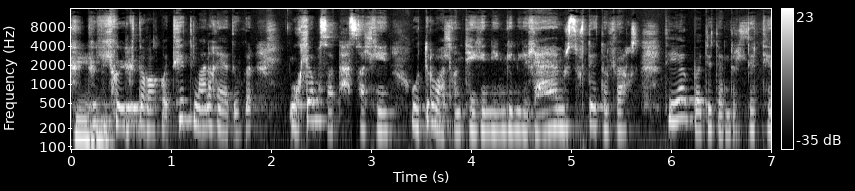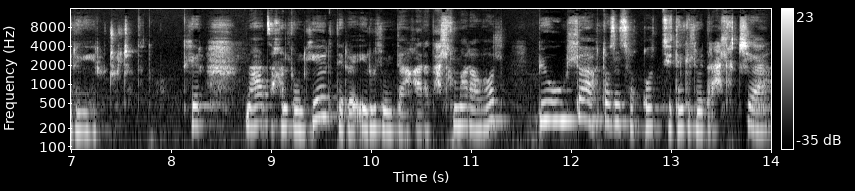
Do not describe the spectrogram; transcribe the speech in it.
төлөвлөгөө хэрэгтэй байхгүй. Тэгэхэд манайхан яадаг гэхээр өглөө босоод тасгал хийн өдөр болгон тэг ин ингэн гэл амар сүртэй төлөвлөгөө гаргах. Тэг яг бодит амьдрал дээр тэрийг хэрэгжүүлж чаддаг. Тэгэхээр наа заханд үнэхээр тэр эрүүл мэндийн анхаарал алхмаар авал би өглөө автобусанд суухгүй хэдэн километр алхачихъя.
